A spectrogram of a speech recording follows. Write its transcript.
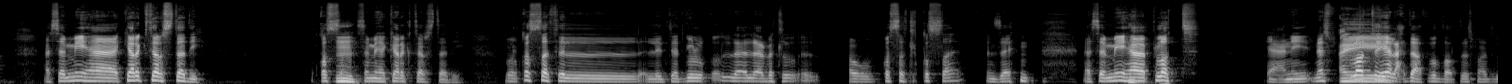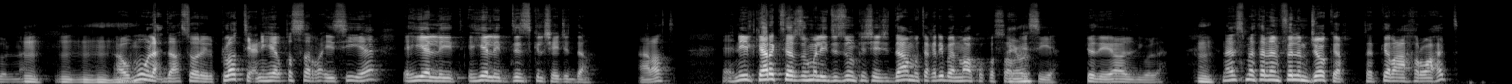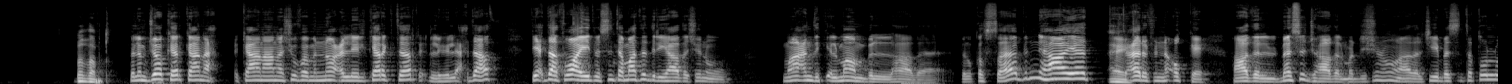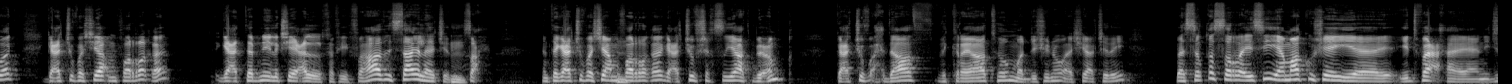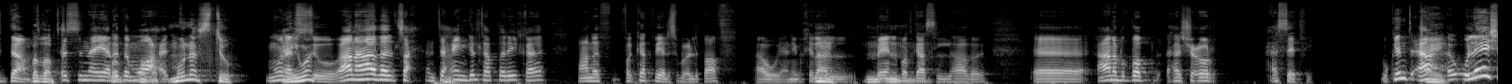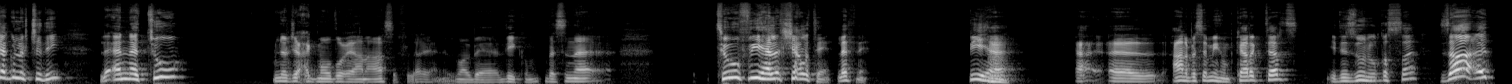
أسميها character study القصة مم. أسميها character study والقصة ال- اللي أنت تقول لعبة أو قصة القصة زين. أسميها plot يعني نفس أي. plot هي الأحداث بالضبط نفس ما تقول. أو مو الأحداث sorry ال plot يعني هي القصة الرئيسية هي اللي هي اللي تدز كل شيء قدام عرفت؟ هني ال characters هم اللي يدزون كل شيء قدام وتقريبا ماكو قصة أيوة. رئيسية كذي هذا اللي تقوله. نفس مثلا فيلم جوكر تذكره آخر واحد بالضبط فيلم جوكر كان أح- كان أنا أشوفه من النوع اللي ال character اللي هي الأحداث في أحداث وايد بس أنت ما تدري هذا شنو ما عندك إلمام بالهذا بالقصة. بالنهاية أي. تعرف إنه أوكي هذا ال message هذا المدري شنو هذا الشيء بس أنت طول الوقت قاعد تشوف أشياء مفرغه قاعد تبني لك شيء على الخفيف. فهذه style ها كذي صح. أنت قاعد تشوف أشياء مفرغه قاعد تشوف شخصيات بعمق قاعد تشوف أحداث ذكرياتهم ما ادري شنو أشياء كذي. بس القصة الرئيسية ماكو شيء آه، يدفعها يعني قدام. بالضبط. تحس ان هي رذم. واحد. مو نفس تو. مو أيوة. نفسه أنا هذا صح أنت الحين قلتها بطريقة أنا فكرت فيها الأسبوع اللي طاف أو يعني خلال. بين. البودكاست هذا آه أنا بالضبط هالشعور حسيت فيه وكنت آه. وليش أقول لك كذي؟ لأن تو نرجع حق موضوعي أنا آسف لا يعني ما أبي أذيكم بس انه تو فيها شغلتين الاثنين فيها آه آه أنا بسميهم characters يدزون القصة زائد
